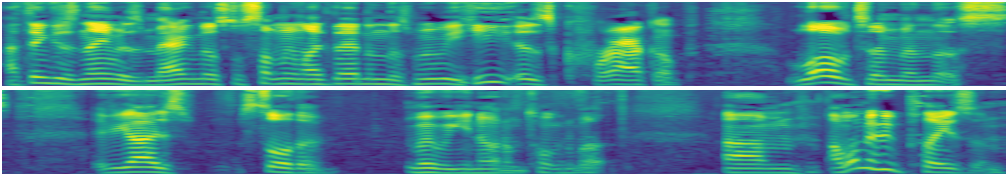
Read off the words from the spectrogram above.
I think his name is Magnus or something like that in this movie. He is crack up. Loved him in this. If you guys saw the movie, you know what I'm talking about. Um, I wonder who plays him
